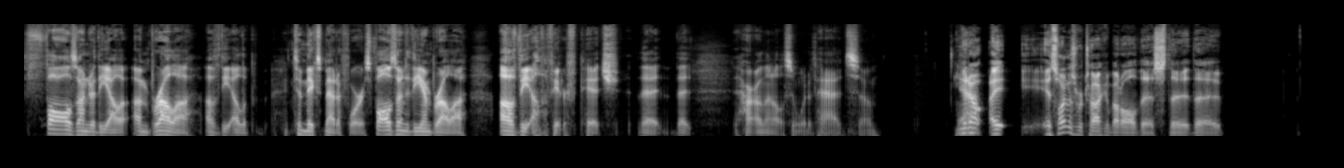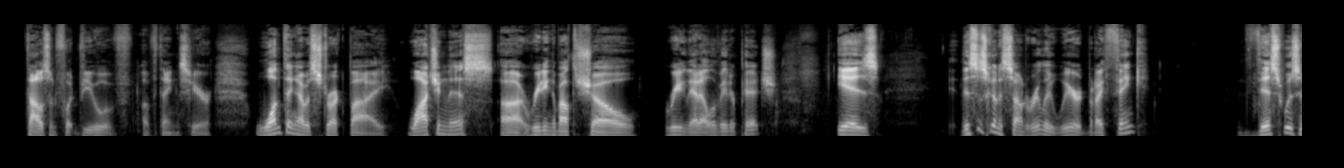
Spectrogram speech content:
falls under the ele- umbrella of the ele- to mix metaphors falls under the umbrella of the elevator pitch that that Harlan Ellison would have had. So You know, I, as long as we're talking about all this, the the thousand foot view of of things here. One thing I was struck by watching this, uh, reading about the show, reading that elevator pitch, is this is going to sound really weird, but I think this was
